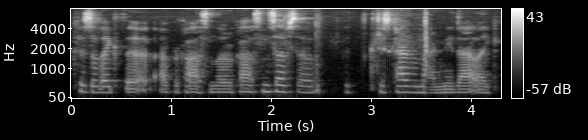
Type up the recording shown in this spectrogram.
because of like the upper class and lower class and stuff. So it just kind of reminded me that like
